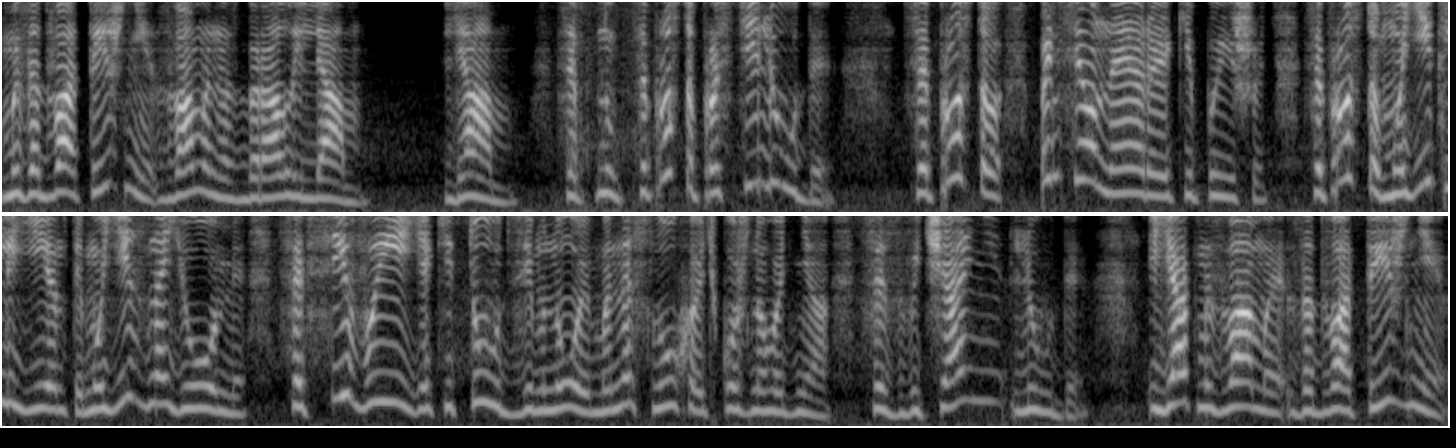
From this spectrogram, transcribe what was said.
Ми за два тижні з вами назбирали лям. Лям. Це, ну, це просто прості люди. Це просто пенсіонери, які пишуть. Це просто мої клієнти, мої знайомі. Це всі ви, які тут зі мною мене слухають кожного дня. Це звичайні люди. І як ми з вами за два тижні,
